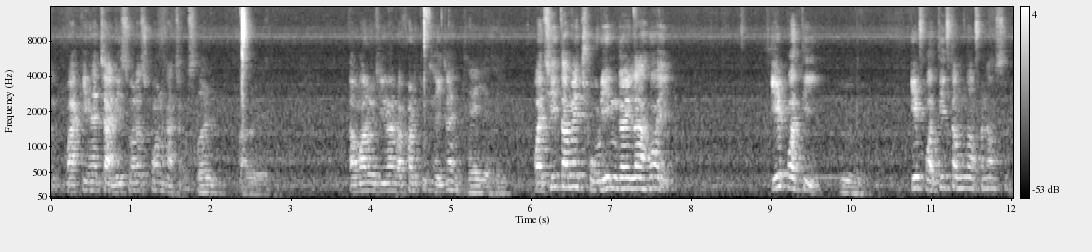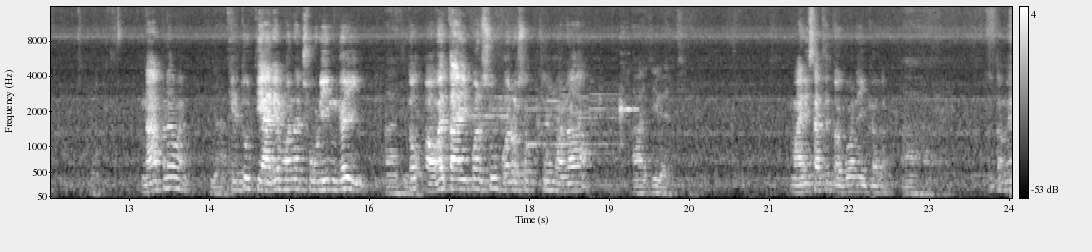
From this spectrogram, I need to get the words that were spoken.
તો બાકીના ચાલીસ વર્ષ કોણ સાચવશે? તમારું જીવન રખડતું થઈ જાય ને. પછી તમે છોડીને ગયેલા હોય એ પતિ એ પતિ તમને અપનાવશે? ના અપનાવે? કે તું ત્યારે મને છોડીને ગઈ તો હવે તારી પર શું ભરોસો તું મને સાચી વાત છે. મારી સાથે દગો નહીં કરે? તો તમે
